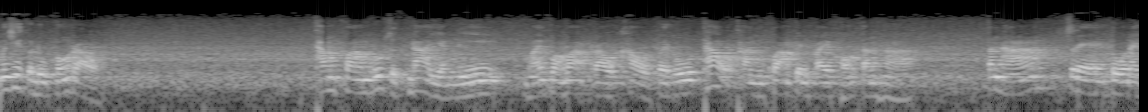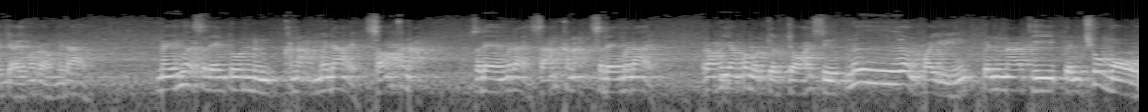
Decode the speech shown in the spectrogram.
ไม่ใช่กระดูกของเรา ทำความรู้สึกได้อย่างนี้ หมายความว่าเราเข้าไปรู้เท่าทันความเป็นไปของตัณหา ตัณหาแสดงตัวในใจของเราไม่ได้ ในเมื่อแสดงตัวหนึ่งขณะไม่ได้สองขณะแสดงไม่ได้สามขณะแสดงไม่ได้ เราพยายามกำหนดจดจ่อให้สืบเนื่องไปอยู่อย่างนี้เป็นนาทีเป็นชั่วโมง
